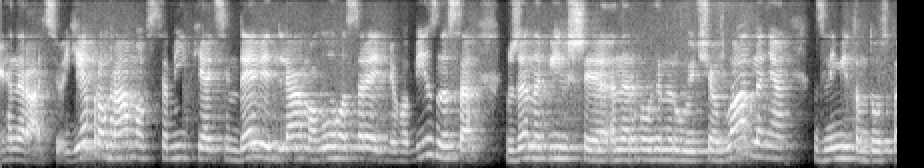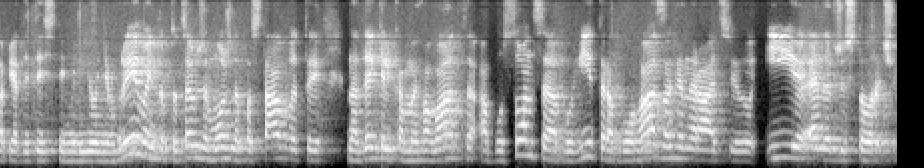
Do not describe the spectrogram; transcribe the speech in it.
генерацію. Є програма в самій 579 для малого середнього бізнесу вже на більше енергогенеруюче обладнання з лімітом до 150 мільйонів гривень. Тобто, це вже можна поставити на декілька мегаватт або сонце, або вітер, або газогенерацію і Energy Storage.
